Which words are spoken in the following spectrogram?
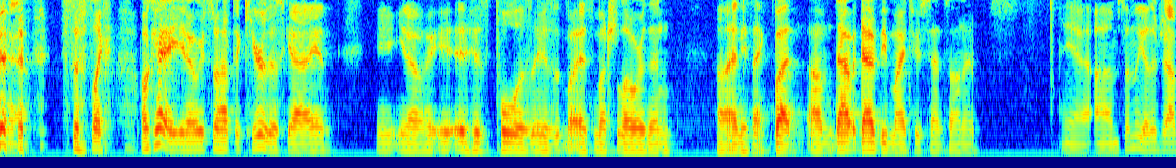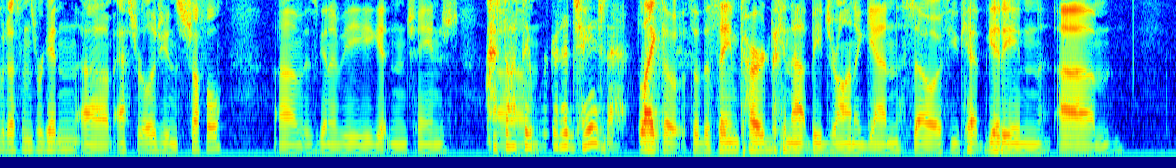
Yeah. so it's like okay you know we still have to cure this guy and you know his pool is is, is much lower than uh, anything. But um, that that would be my two cents on it. Yeah, um, some of the other job adjustments we're getting, um, Astrologian's Shuffle um, is going to be getting changed. I thought they Um, were going to change that. Like, so, so the same card cannot be drawn again. So if you kept getting, um,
